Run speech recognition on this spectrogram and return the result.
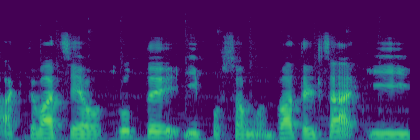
активація отрути, і по всьому. Два тельця і,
